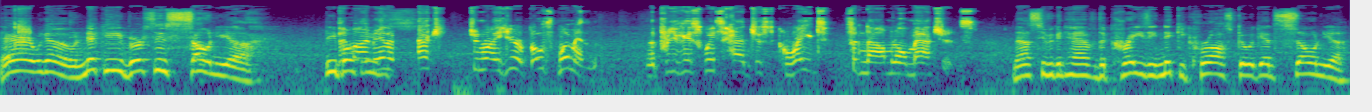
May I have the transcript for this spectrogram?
There we go. Nikki versus Sonya. Then both my these- man of action right here, both women. The previous weeks had just great, phenomenal matches. Now see if we can have the crazy Nikki Cross go against Sonya.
